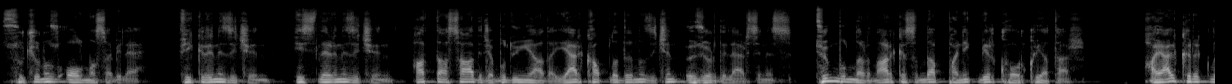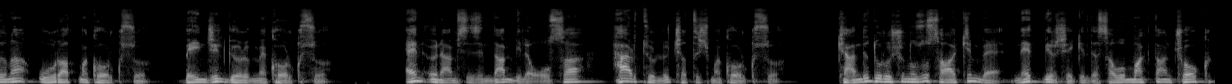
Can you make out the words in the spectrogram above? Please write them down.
Suçunuz olmasa bile, fikriniz için, hisleriniz için, hatta sadece bu dünyada yer kapladığınız için özür dilersiniz. Tüm bunların arkasında panik bir korku yatar. Hayal kırıklığına uğratma korkusu, bencil görünme korkusu. En önemsizinden bile olsa her türlü çatışma korkusu. Kendi duruşunuzu sakin ve net bir şekilde savunmaktan çok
